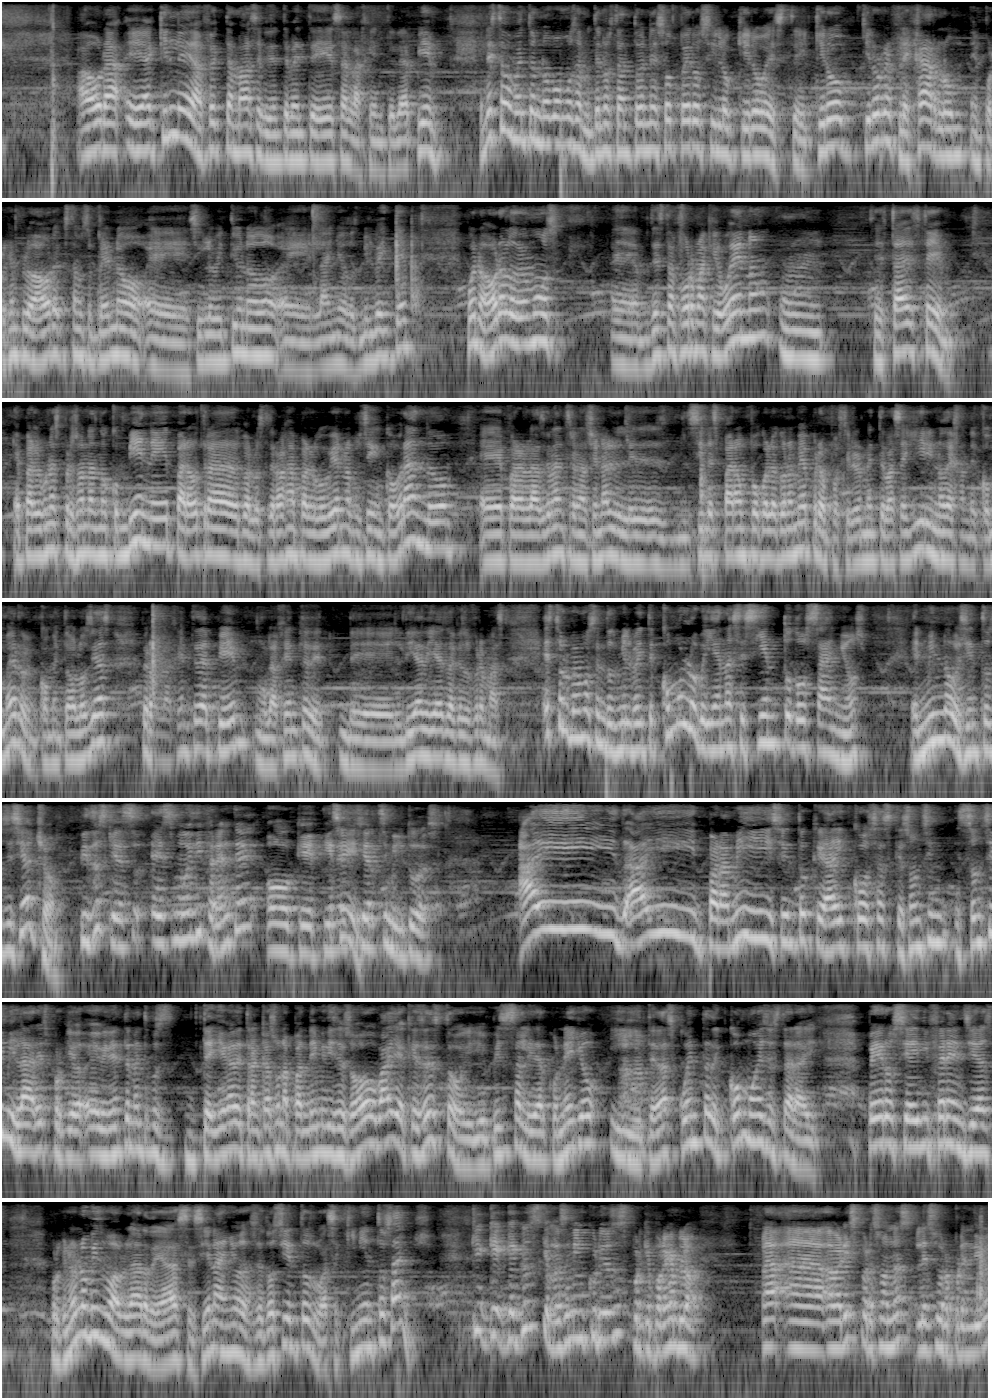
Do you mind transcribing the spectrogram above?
Ahora, eh, ¿a quién le afecta más? Evidentemente es a la gente de a pie. En este momento no vamos a meternos tanto en eso, pero sí lo quiero, este, quiero, quiero reflejarlo en, por ejemplo, ahora que estamos en pleno eh, siglo XXI, el año 2020. Bueno, ahora lo vemos eh, de esta forma que, bueno, mm, se está este, eh, para algunas personas no conviene, para otras, para los que trabajan para el gobierno, pues siguen cobrando, eh, para las grandes transnacionales les- sí les para un poco la economía, pero posteriormente va a seguir y no dejan de comer, comen todos los días, pero la gente de a pie, o la gente de- del día a día es la que sufre más. Esto lo vemos en 2020, ¿cómo lo veían hace 102 años, en 1918? ¿Piensas que es, es muy diferente o que tiene Sí. ciertas similitudes? Hay, hay, para mí siento que hay cosas que son, sim- son similares porque evidentemente pues te llega de trancas una pandemia y dices, oh vaya, ¿qué es esto? Y empiezas a lidiar con ello y Ajá. te das cuenta de cómo es estar ahí. Pero sí hay diferencias porque no es lo mismo hablar de hace 100 años, hace 200 o hace 500 años. ¿Qué, qué, qué cosas que me hacen bien curiosas? Porque, por ejemplo, a, a- a varias personas les sorprendió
